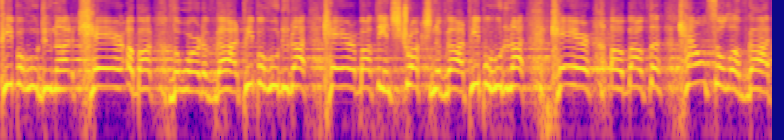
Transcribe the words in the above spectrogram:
People who do not care about the Word of God, people who do not care about the instruction of God, people who do not care about the counsel of God.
